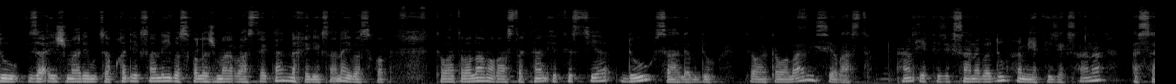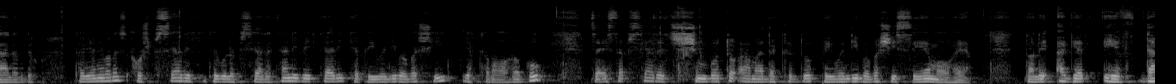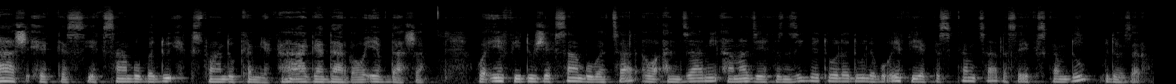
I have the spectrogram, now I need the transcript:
دوو زائید ژمارەی موجەبقەد یەکسان دەی بە سفر لە ژمارە ڕاستەکان نەخێر یەکسان نای بە سفر کەواتە وەڵامە ڕاستەکان ئێکس چییە دوو سالب دوو کەواتە وەڵامی سێ ڕاستە هەم ئێکس یەکسانە بە دوو هەم ئێکس یەکسانە بە سالب دوو تابیانی بەڕێز ئەوش پرسیارێکی تر بوو لە پرسیارەکانی بیرکاری کە پەیوەندی بە بەشی یەکەمەوە هەبوو جا ئێستا پرسیارێک شم بۆ تۆ ئامادە کردووە پەیوەندی بە بەشی سێەمەوە هەیە دەڵێ ئەگەر ئێف داش ئێکس یەکسان بوو بە دوو ئێکستوان دوو کەم یەک ها ئاگادار بەوە ئێف داشە و ئێفی دووش یەکسان بوو بە چار ئەوە ئەنجامی ئامانجی ئێکس نزیک بێتەوە لە دوو لە بۆ ئێفی ئێکس کەم چار لەسەر ئێکس کەم دوو بدۆزەرەوە.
